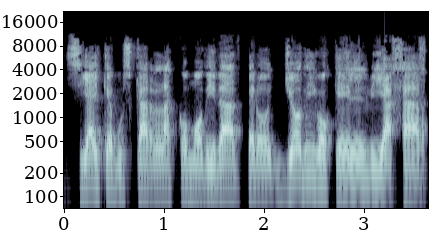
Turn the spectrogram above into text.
sí hay que buscar la comodidad, pero yo digo que el viajar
